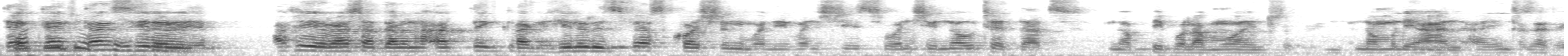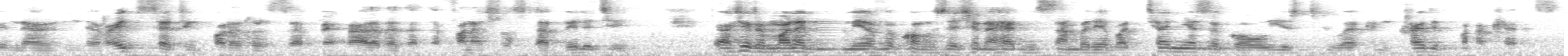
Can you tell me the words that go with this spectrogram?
what thanks, Hillary. Actually, Rashad, I think like Hillary's first question when when she's when she noted that you know people are more inter- normally are, are, interested in the, in the rate setting part of the Reserve Bank rather than the financial stability. It actually reminded me of a conversation I had with somebody about ten years ago who used to work in credit markets,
